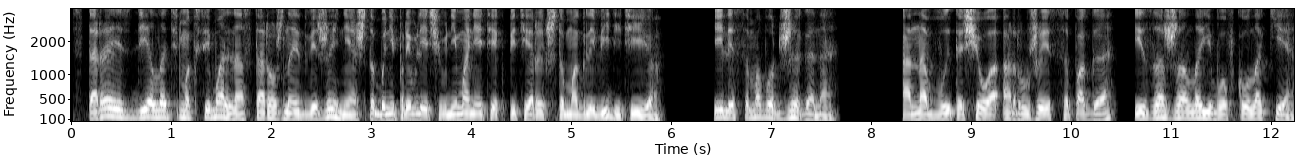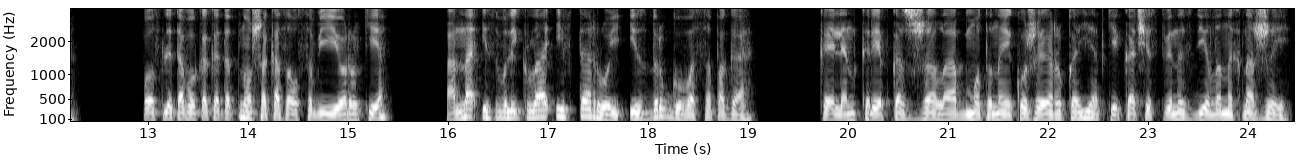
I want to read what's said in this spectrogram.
Стараясь сделать максимально осторожное движение, чтобы не привлечь внимание тех пятерых, что могли видеть ее, или самого Джегана, она вытащила оружие из сапога и зажала его в кулаке. После того, как этот нож оказался в ее руке, она извлекла и второй из другого сапога. Кэлен крепко сжала обмотанные кожей рукоятки качественно сделанных ножей,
